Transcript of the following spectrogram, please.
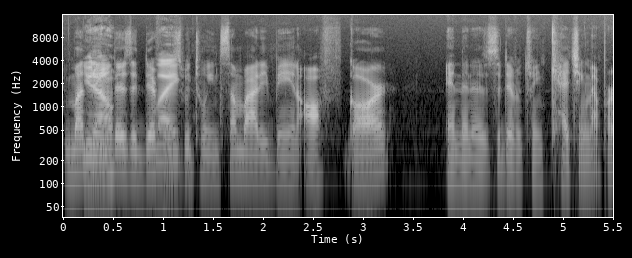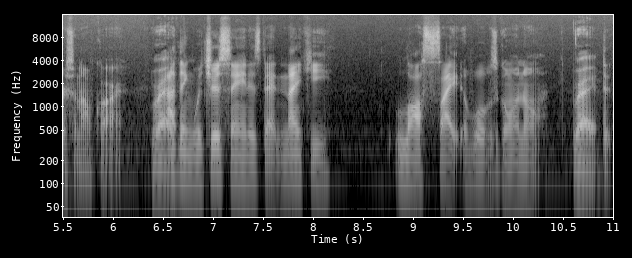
My you thing, there's a difference Like- between somebody being off guard, and then there's a difference between catching that person off guard. Right. I think what you're saying is that Nike lost sight of what was going on. right. Th-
